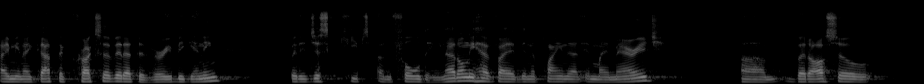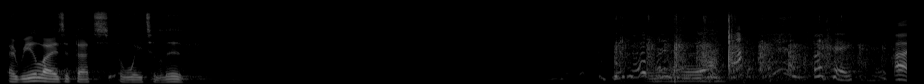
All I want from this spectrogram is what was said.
I mean, I got the crux of it at the very beginning, but it just keeps unfolding. Not only have I been applying that in my marriage, um, but also I realize that that's a way to live. Okay. Uh,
